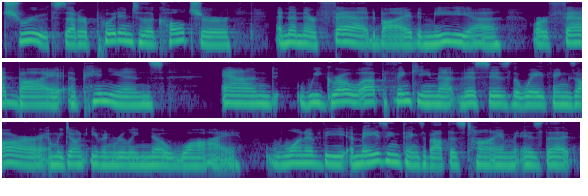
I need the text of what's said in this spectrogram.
truths that are put into the culture, and then they're fed by the media or fed by opinions. And we grow up thinking that this is the way things are, and we don't even really know why. One of the amazing things about this time is that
